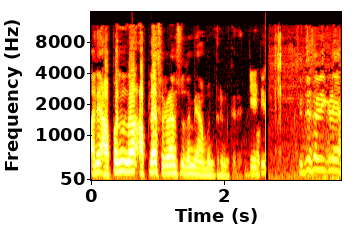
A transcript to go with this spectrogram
आणि आपण आपल्या सगळ्यांना सुद्धा मी आमंत्रण करेन. शिंदे साहेब इकडे या.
